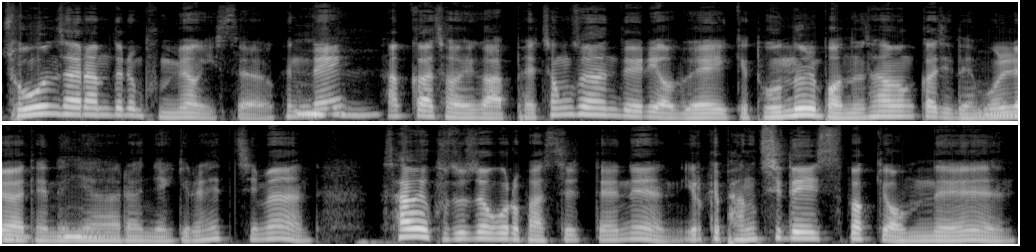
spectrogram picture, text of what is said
좋은 사람들은 분명 있어요. 근데 음. 아까 저희가 앞에 청소년들이 왜 이렇게 돈을 버는 상황까지 내몰려야 음, 되느냐라는 얘기를 했지만 사회 구조적으로 봤을 때는 이렇게 방치될 수밖에 없는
